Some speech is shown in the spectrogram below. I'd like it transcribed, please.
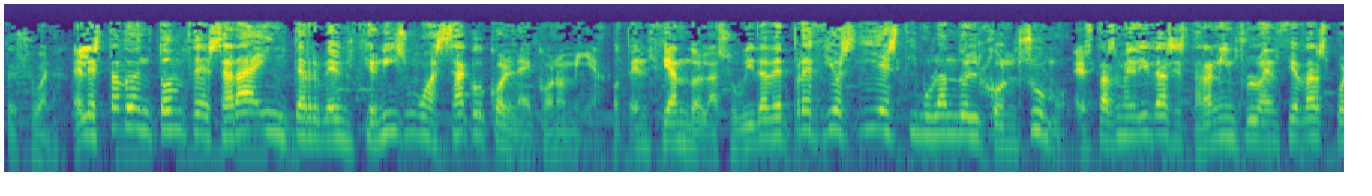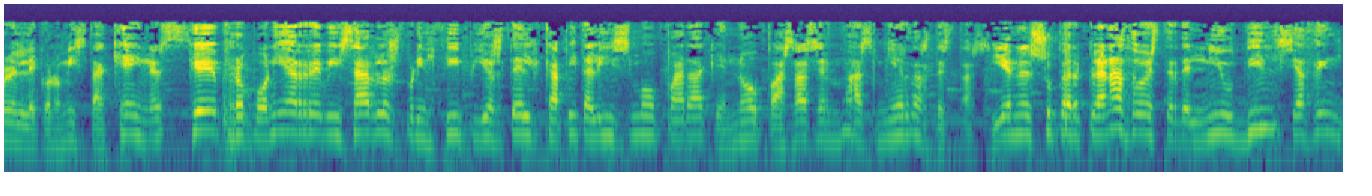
Te suena. El Estado entonces hará intervencionismo a saco con la economía, potenciando la subida de precios y estimulando el consumo. Estas medidas estarán influenciadas por el economista Keynes, que proponía revisar los principios del capitalismo para que no pasasen más mierdas de estas. Y en el superplanazo este del New Deal se hacen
